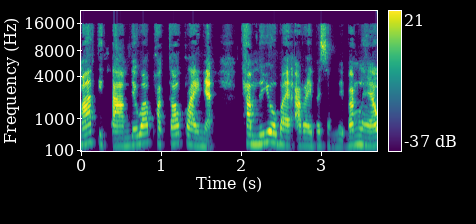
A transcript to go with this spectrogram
มารถติดตามได้ว่าพรรคก้าวไกลเนี่ยทำนโยบายอะไรไปสำเร็จบ้างแล้ว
